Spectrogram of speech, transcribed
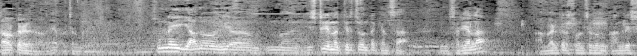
ಸಾವರ್ಕರ್ ಹೇಳಿದ್ರು ಅವರೇ ಪ್ರಚಾರ ಮಾಡಿದ್ರು ಸುಮ್ಮನೆ ಈಗ ಯಾವುದೋ ಹಿಸ್ಟ್ರಿಯನ್ನು ತಿರುಚುವಂಥ ಕೆಲಸ ಇದು ಸರಿಯಲ್ಲ. ಅಂಬೇಡ್ಕರ್ ಸೋಲಿಸಿರೋದು ಕಾಂಗ್ರೆಸ್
